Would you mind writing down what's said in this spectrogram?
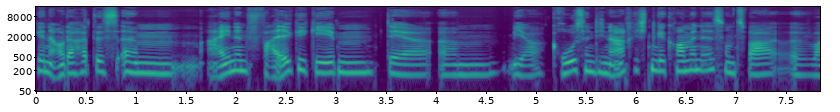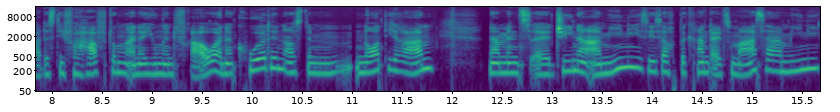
Genau, da hat es ähm, einen Fall gegeben, der ähm, ja groß in die Nachrichten gekommen ist. Und zwar äh, war das die Verhaftung einer jungen Frau, einer Kurdin aus dem Nordiran namens äh, Gina Amini. Sie ist auch bekannt als Masa Amini.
